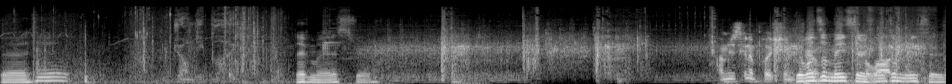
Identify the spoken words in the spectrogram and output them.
The hell? Drone deployed. They have maestro. I'm just gonna push him. Yeah, one's on main stairs. the One's on lobby. main stairs.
